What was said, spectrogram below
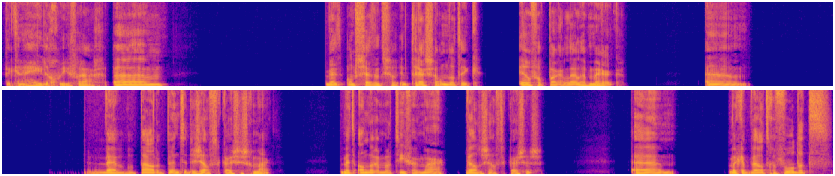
vind ik een hele goede vraag. Ehm, met ontzettend veel interesse, omdat ik heel veel parallellen merk. Ehm, we hebben op bepaalde punten dezelfde keuzes gemaakt. Met andere motieven, maar wel dezelfde keuzes. Ehm, Maar ik heb wel het gevoel dat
